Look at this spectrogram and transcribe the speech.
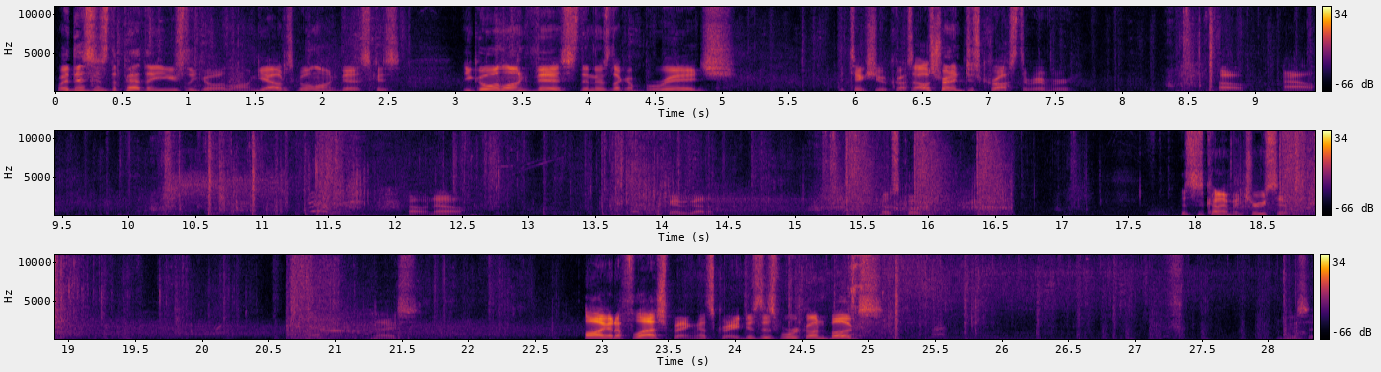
Wait, this is the path that you usually go along. Yeah, I'll just go along this, because you go along this, then there's like a bridge that takes you across. I was trying to just cross the river. Oh. Ow. Oh, no. Okay, we got him. No scope. This is kind of intrusive. Nice. Oh, I got a flashbang. That's great. Does this work on bugs? Let me see.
